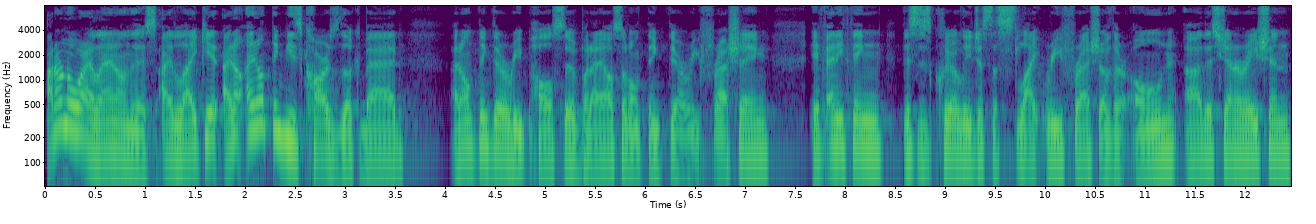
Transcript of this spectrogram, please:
I don't know where I land on this. I like it. I don't. I don't think these cars look bad. I don't think they're repulsive, but I also don't think they're refreshing. If anything, this is clearly just a slight refresh of their own uh, this generation.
